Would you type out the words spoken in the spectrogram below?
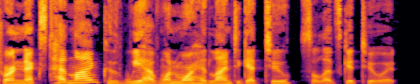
to our next headline because we have one more headline to get to. So let's get to it.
